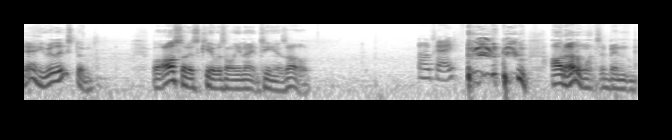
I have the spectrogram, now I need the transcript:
Yeah, he released him. Well, also, this kid was only 19 years old. Okay. All the other ones have been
